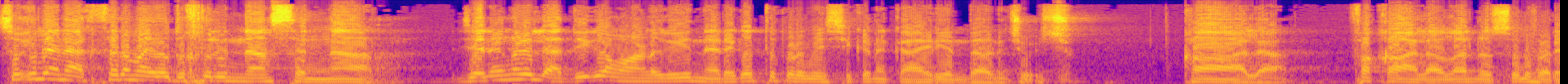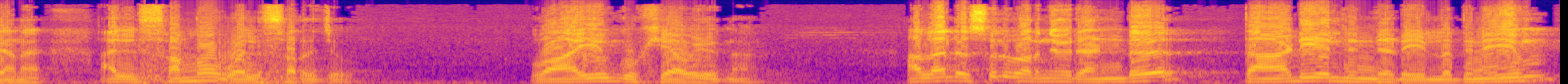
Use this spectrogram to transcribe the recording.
സോ ഇല്ല അക്സരമായ നാർ. ജനങ്ങളിൽ അധികം ആളുകൾ ഈ നരകത്ത് പ്രവേശിക്കുന്ന കാര്യം എന്താണ് ചോദിച്ചു. കാല ഫകാല അള്ളാൻ റസൂൽ പറയാണ് അൽ ഫമോ വൽ ഫർജു വായും ഗുഹ്യാവുന്ന അള്ളാൻ റസൂൽ പറഞ്ഞു രണ്ട് താടിയലിന്റെ ഇടയിലുള്ളതിനെയും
